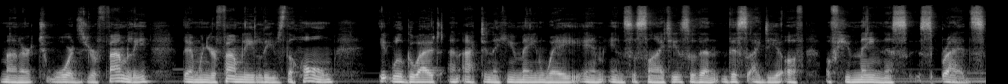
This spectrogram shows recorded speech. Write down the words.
manner towards your family, then when your family leaves the home, it will go out and act in a humane way in, in society. So then this idea of, of humaneness spreads.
